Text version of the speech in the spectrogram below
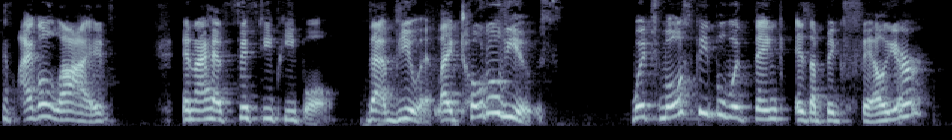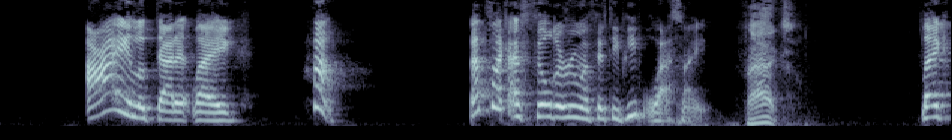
if I go live and I have 50 people that view it, like total views, which most people would think is a big failure, I looked at it like, huh, that's like I filled a room of 50 people last night. Facts. Like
